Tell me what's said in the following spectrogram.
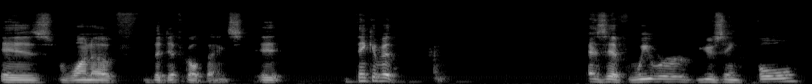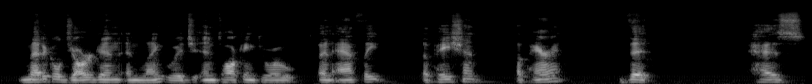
is one of the difficult things. It, think of it as if we were using full medical jargon and language in talking to a, an athlete, a patient, a parent that has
